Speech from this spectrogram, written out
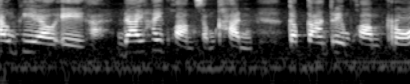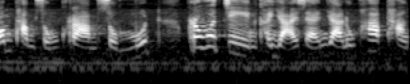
ทาง PLA ค่ะ ได้ให้ความสำคัญกับการเตรียมความพร้อมทำสงครามสมมุติ เพราะว่าจีนขยายแสนยานุภาพทาง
